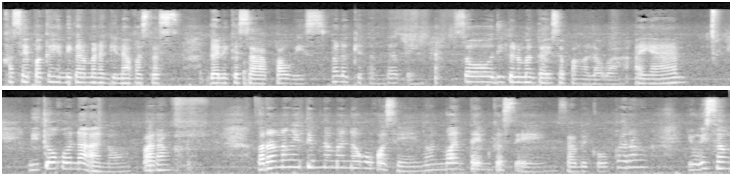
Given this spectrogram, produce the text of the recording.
kasi pagka hindi ka naman naghilamos, tas galing ka sa pawis, malagkit ang dating. So, dito naman tayo sa pangalawa. Ayan. Dito ako na, ano, parang, Parang nangitim naman ako kasi, noon one time kasi, sabi ko, parang yung isang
